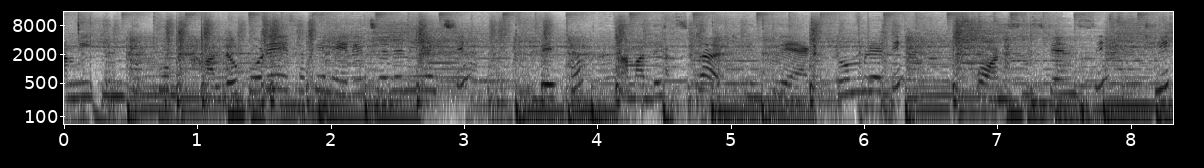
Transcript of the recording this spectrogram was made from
আমি কিন্তু খুব ভালো করে এটাকে নেড়ে চেড়ে নিয়েছি। দেখুন আমাদের স্টার্ট কিন্তু একদম রেডি কনসিস্টেন্সি ঠিক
